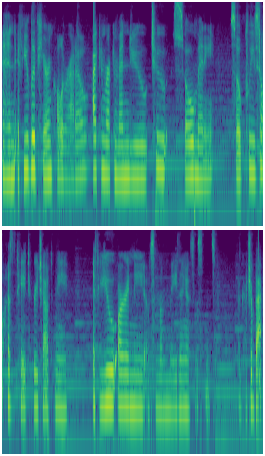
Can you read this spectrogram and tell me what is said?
And if you live here in Colorado, I can recommend you to so many. So please don't hesitate to reach out to me if you are in need of some amazing assistance. I got your back.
